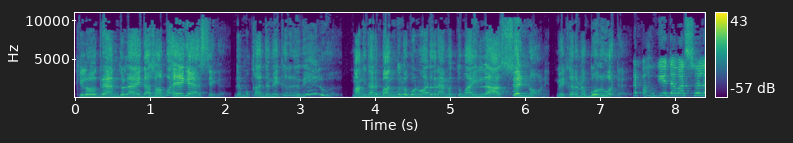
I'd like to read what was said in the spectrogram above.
කිලෝග්‍රෑම් 12.5 ගෑස් එක. දැන් මොකද්ද මේ කරන වේලුව? මං හිතන්නේ බන්දුල ගුණවර්ධන ඇමතුමා ඉල්ලා අස්වෙන්න ඕනේ. මේ කරන බොරුවට. පහුගිය දවස්වල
